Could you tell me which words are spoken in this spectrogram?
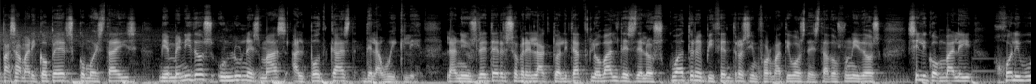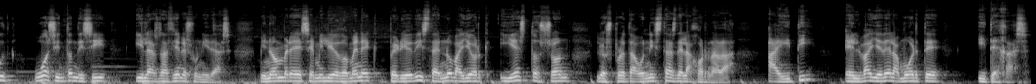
pasa, Maricopers? ¿Cómo estáis? Bienvenidos un lunes más al podcast de la Weekly, la newsletter sobre la actualidad global desde los cuatro epicentros informativos de Estados Unidos, Silicon Valley, Hollywood, Washington DC y las Naciones Unidas. Mi nombre es Emilio Domenech, periodista en Nueva York, y estos son los protagonistas de la jornada: Haití, el Valle de la Muerte y Texas.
